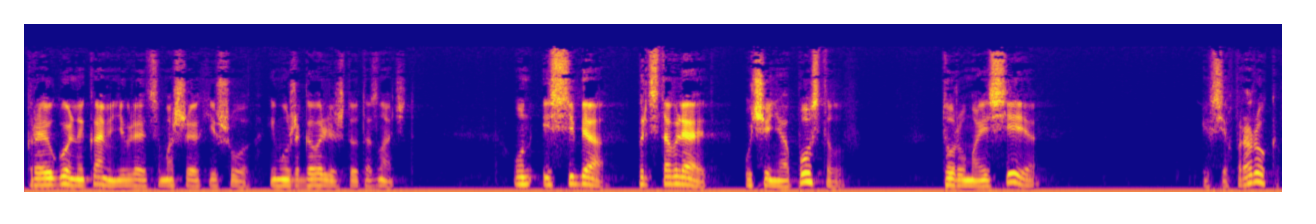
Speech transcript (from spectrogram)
краеугольный камень является Машех Иешуа, и мы уже говорили, что это значит. Он из себя представляет учение апостолов, Тору Моисея и всех пророков.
